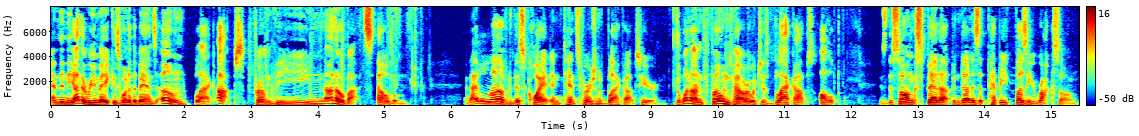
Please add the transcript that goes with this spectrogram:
And then the other remake is one of the band's own, Black Ops, from the Nanobots album. And I loved this quiet, intense version of Black Ops here. The one on Phone Power, which is Black Ops Alt, is the song sped up and done as a peppy, fuzzy rock song.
